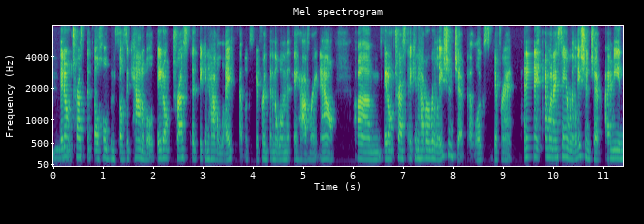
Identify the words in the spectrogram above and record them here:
Mm-hmm. They don't trust that they'll hold themselves accountable. They don't trust that they can have a life that looks different than the one that they have right now. Um, they don't trust they can have a relationship that looks different and, and when I say a relationship, I mean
